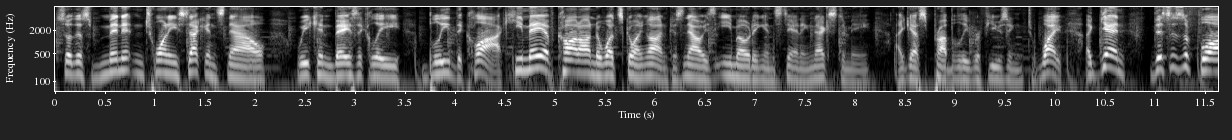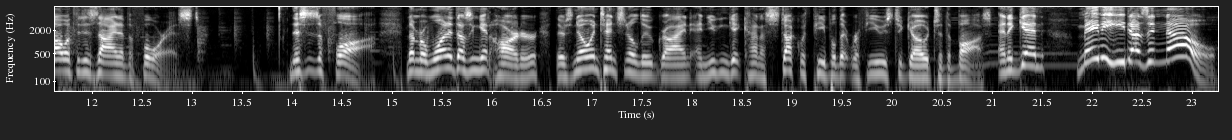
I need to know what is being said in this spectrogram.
So this minute and 20 seconds now, we can basically bleed the clock. He may have caught on to what's going on because now he's emoting and standing next to me. I guess probably refusing to wipe. Again, this is a flaw with the design of the forest. This is a flaw. Number one, it doesn't get harder. There's no intentional loot grind, and you can get kind of stuck with people that refuse to go to the boss. And again, maybe he doesn't know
